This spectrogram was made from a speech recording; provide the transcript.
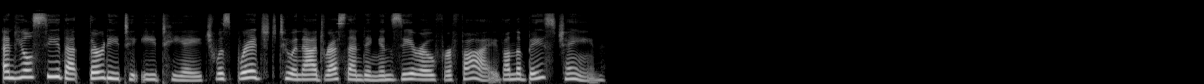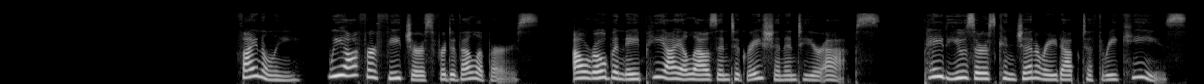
And you'll see that 30 to ETH was bridged to an address ending in 0 for 5 on the base chain. Finally, we offer features for developers. Our Open API allows integration into your apps. Paid users can generate up to three keys,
